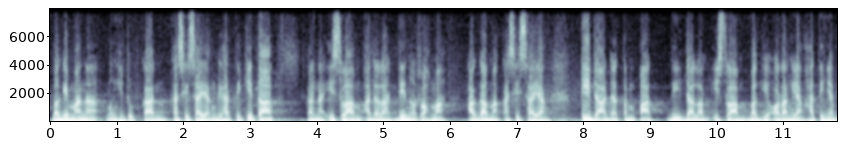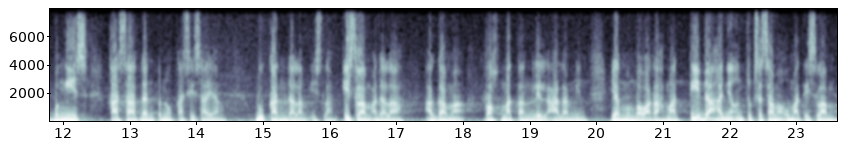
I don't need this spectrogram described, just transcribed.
bagaimana menghidupkan kasih sayang di hati kita karena Islam adalah dinur rahmah, agama kasih sayang. Tidak ada tempat di dalam Islam bagi orang yang hatinya bengis, kasar dan penuh kasih sayang. Bukan dalam Islam. Islam adalah agama rahmatan lil alamin yang membawa rahmat tidak hanya untuk sesama umat Islam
